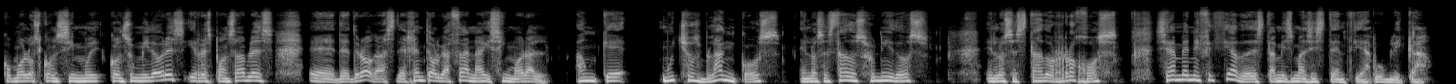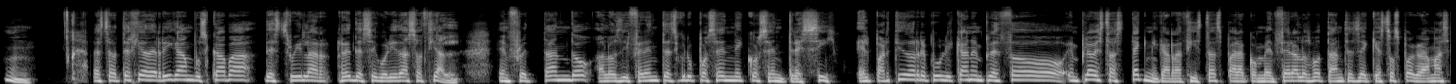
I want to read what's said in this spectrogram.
como los consumidores y responsables eh, de drogas, de gente holgazana y sin moral. Aunque muchos blancos en los Estados Unidos, en los estados rojos, se han beneficiado de esta misma asistencia pública. Hmm. La estrategia de Reagan buscaba destruir la red de seguridad social, enfrentando a los diferentes grupos étnicos entre sí. El Partido Republicano empleó estas técnicas racistas para convencer a los votantes de que estos programas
